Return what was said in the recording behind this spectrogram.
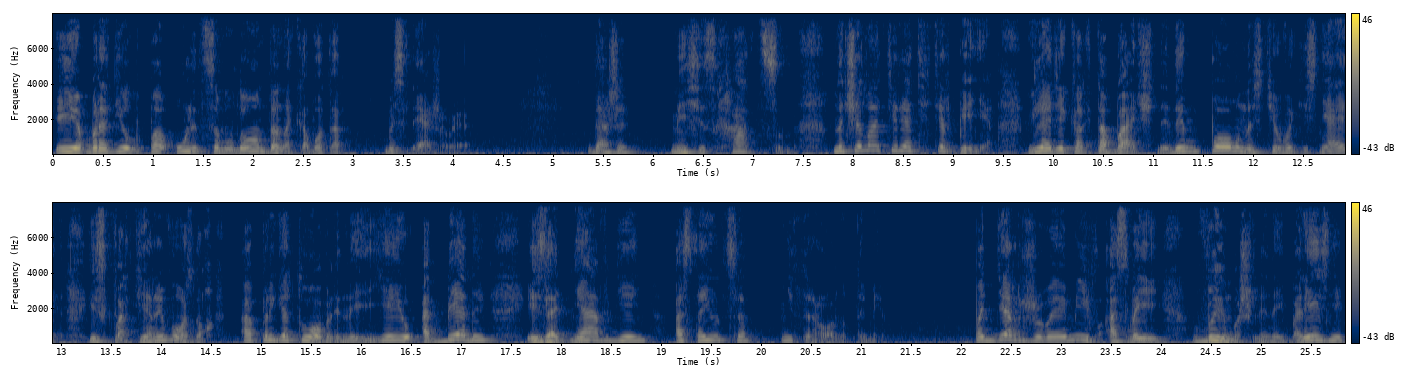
и бродил по улицам Лондона, кого-то выслеживая. Даже миссис Хадсон начала терять терпение, глядя, как табачный дым полностью вытесняет из квартиры воздух, а приготовленные ею обеды изо дня в день остаются нетронутыми. Поддерживая миф о своей вымышленной болезни,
